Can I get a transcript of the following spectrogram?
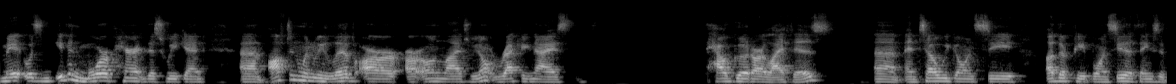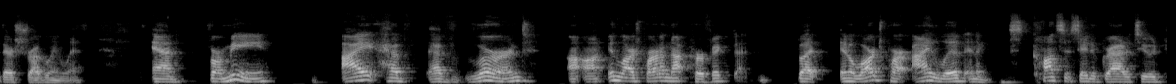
may, it was even more apparent this weekend. Um, often, when we live our our own lives, we don't recognize how good our life is um, until we go and see other people and see the things that they're struggling with. And for me, I have have learned uh, uh, in large part, I'm not perfect, but in a large part, I live in a constant state of gratitude.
